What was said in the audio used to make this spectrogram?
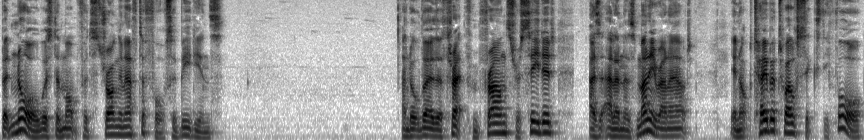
but nor was de Montfort strong enough to force obedience. And although the threat from France receded as Eleanor's money ran out, in October 1264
